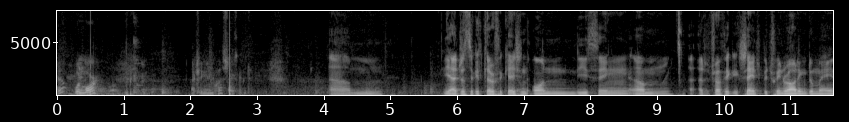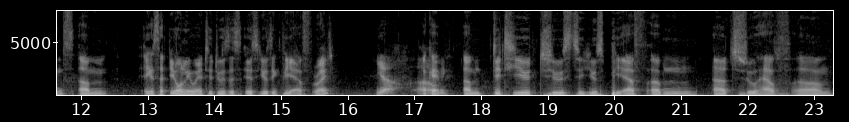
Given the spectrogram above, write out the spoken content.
Yeah, one more? Actually, any questions? Um, yeah, just to get clarification on the thing um, at the traffic exchange between routing domains. Um, you said the only way to do this is using PF, right? Yeah. uh, okay. Um, did you choose to use PF um, uh, to have um,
